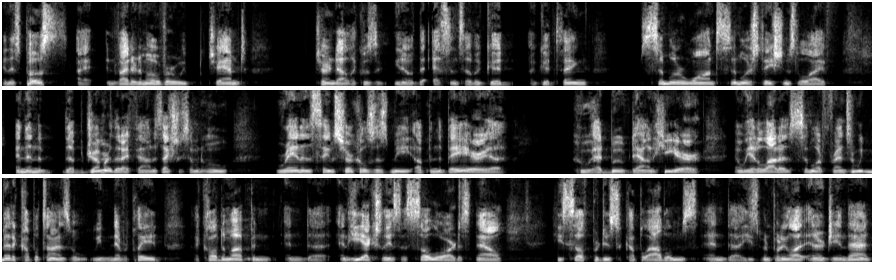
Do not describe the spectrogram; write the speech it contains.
in his posts. I invited him over. We jammed. Turned out like it was you know the essence of a good a good thing. Similar wants, similar stations to life. And then the the drummer that I found is actually someone who ran in the same circles as me up in the Bay Area, who had moved down here, and we had a lot of similar friends. And we'd met a couple times, but we never played. I called him up, and and uh, and he actually is a solo artist now he self produced a couple albums and uh, he's been putting a lot of energy in that.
